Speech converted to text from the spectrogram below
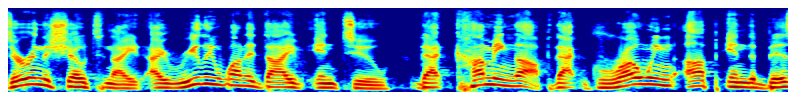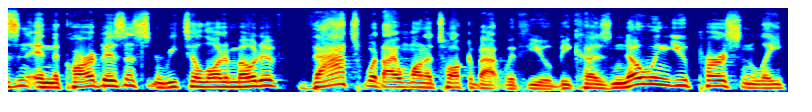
during the show tonight, I really want to dive into that coming up, that growing up in the business, in the car business and retail automotive. That's what I want to talk about with you because knowing you personally,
